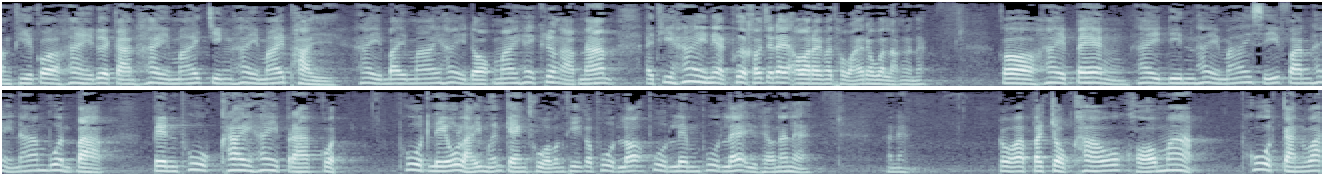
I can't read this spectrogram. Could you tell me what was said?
บางทีก็ให้ด้วยการให้ไม้จริง ให้ไม้ไผ่ ให้ใบไม้ ให้ดอกไม้ ให้เครื่องอาบน้ำไอ้ที่ให้เนี่ยเพื่อเขาจะได้เอาอะไรมาถวายเราวันหลังนะก็ให้แป้ง ให้ดิน ให้ไม้สีฟัน ให้น้ำบ้วนปาก เป็นผู้ใคร่ให้ปรากฏ พูดเลี้ยวไหลเหมือนแกงถั่วบางทีก็พูดเลาะพูดเล็มพูดและอยู่แถวนั้นแหละนะก็ว่าประจบเขาขอมากพูดกันว่า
